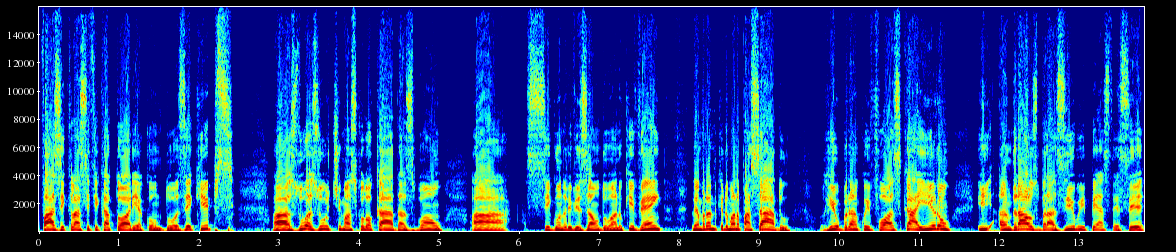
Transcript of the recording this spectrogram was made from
Fase classificatória com 12 equipes. As duas últimas colocadas vão à segunda divisão do ano que vem. Lembrando que no ano passado Rio Branco e Foz caíram e Andraus Brasil e PSTC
